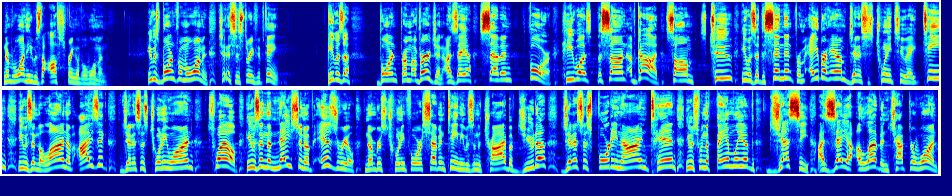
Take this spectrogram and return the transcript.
Number one, he was the offspring of a woman. He was born from a woman, Genesis 3:15. He was a born from a virgin, Isaiah 7 4. He was the Son of God. Psalm 2, he was a descendant from Abraham, Genesis 22 18. He was in the line of Isaac, Genesis 21 12. He was in the nation of Israel, Numbers 24 17. He was in the tribe of Judah, Genesis 49 10. He was from the family of Jesse, Isaiah 11, chapter 1.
